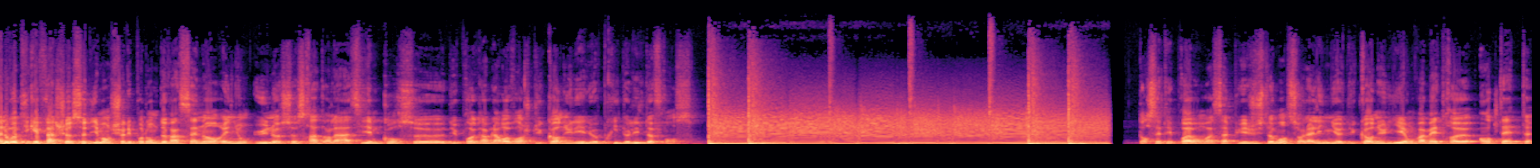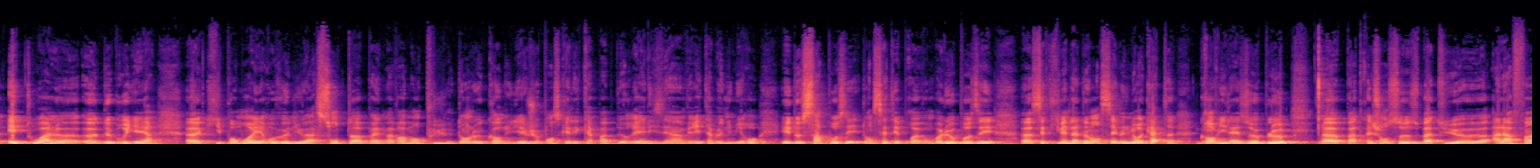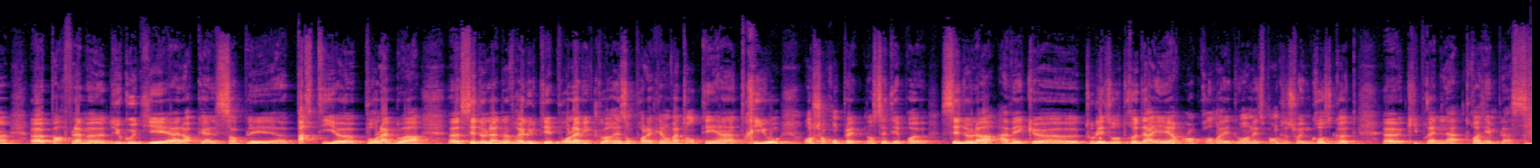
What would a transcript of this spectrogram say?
Un nouveau ticket flash ce dimanche sur l'hippodrome de Vincennes en Réunion 1. Ce sera dans la sixième course euh, du programme La Revanche du Cornulier, le prix de l'île Dans cette épreuve, on va s'appuyer justement sur la ligne du Cornulier. On va mettre euh, en tête Étoile euh, de Bruyère, euh, qui pour moi est revenue à son top. Elle m'a vraiment plu dans le Cornulier. Je pense qu'elle est capable de réaliser un véritable numéro et de s'imposer dans cette épreuve. On va lui opposer celle qui vient de la devancer, le numéro 4, Grand Bleu. Pas très chanceuse, battue à la fin par Flamme du Goutier, alors qu'elle semblait partie pour la gloire. Ces deux-là devraient lutter pour la victoire, raison pour laquelle on va tenter un trio en champ complet dans cette épreuve. Ces deux-là avec tous les autres derrière en croisant les doigts en espérant que ce soit une grosse cote euh, qui prenne la troisième place.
